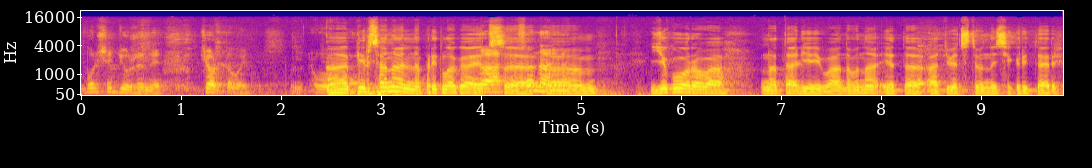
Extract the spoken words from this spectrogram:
больше дюжины чертовой. Вот. А, Персонально предлагается Да, персонально. эм, Егорова Наталья Ивановна, это ответственный секретарь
